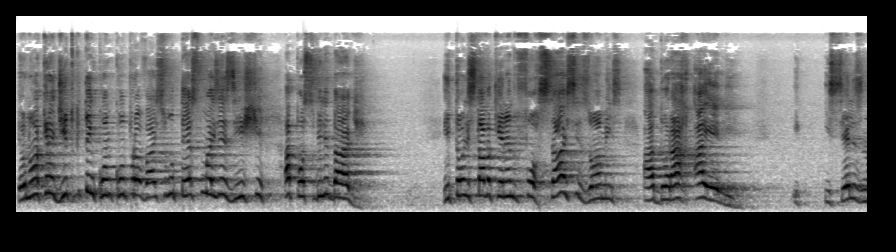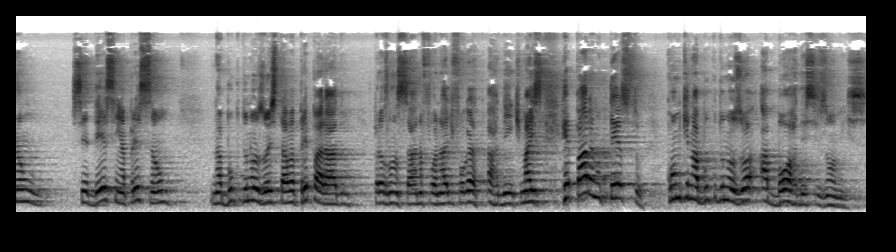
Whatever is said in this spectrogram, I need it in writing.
Eu não acredito que tem como comprovar isso no texto, mas existe a possibilidade. Então ele estava querendo forçar esses homens a adorar a ele. E, e se eles não cedessem à pressão, Nabucodonosor estava preparado para os lançar na fornalha de fogo ardente. Mas repara no texto como que Nabucodonosor aborda esses homens.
